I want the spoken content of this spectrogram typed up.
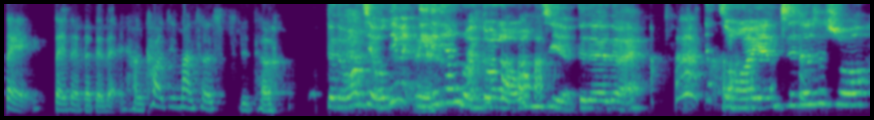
北北北北北北，很靠近曼彻斯特。对对，忘记我，因为 你那天是伦敦了，我忘记了。对对对对，总而言之就是说，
